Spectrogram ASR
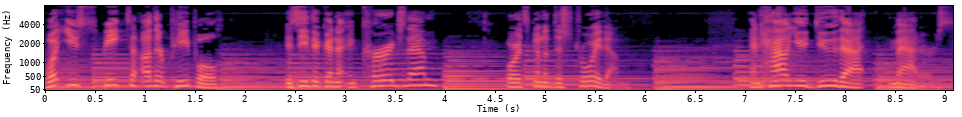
what you speak to other people is either going to encourage them or it's going to destroy them. And how you do that matters.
